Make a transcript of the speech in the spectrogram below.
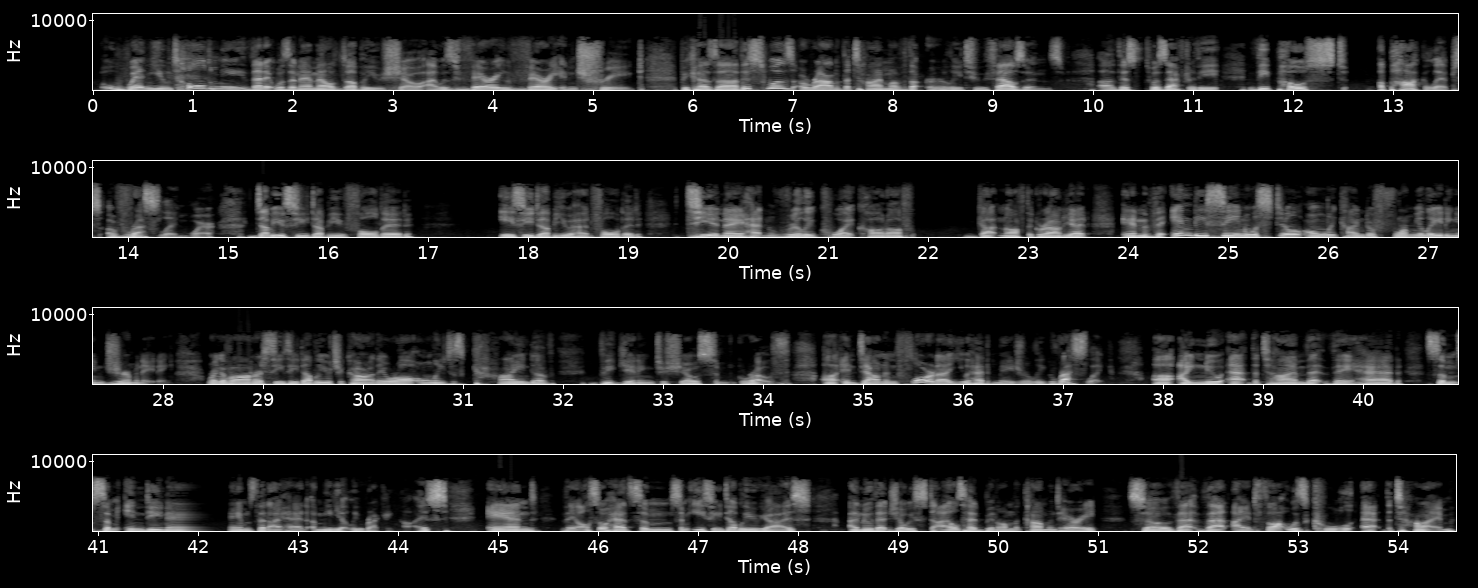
When you told me that it was an MLW show, I was very, very intrigued because uh, this was around the time of the early 2000s. Uh, this was after the the post apocalypse of wrestling, where WCW folded, ECW had folded, TNA hadn't really quite caught off, gotten off the ground yet, and the indie scene was still only kind of formulating and germinating. Ring of Honor, CZW, Chikara, they were all only just kind of beginning to show some growth. Uh, and down in Florida, you had Major League Wrestling. Uh, I knew at the time that they had some some indie names that I had immediately recognized, and they also had some some ECW guys. I knew that Joey Styles had been on the commentary, so that that I had thought was cool at the time,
